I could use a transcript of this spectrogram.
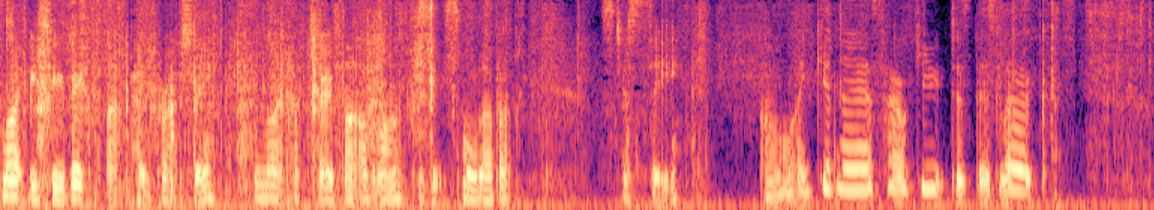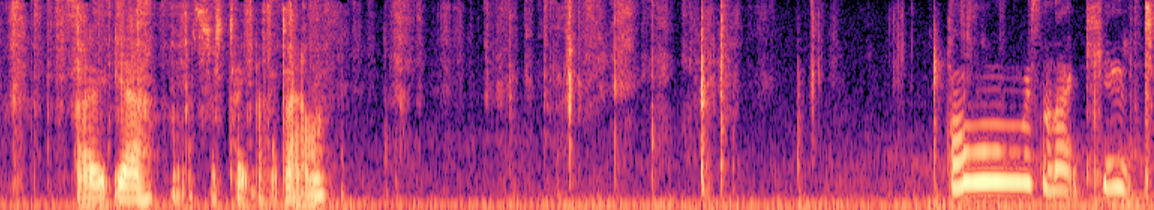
might be too big for that paper actually. We might have to go for that other one because it's smaller, but let's just see. Oh my goodness, how cute does this look? So yeah, let's just take that down. Oh, isn't that cute?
